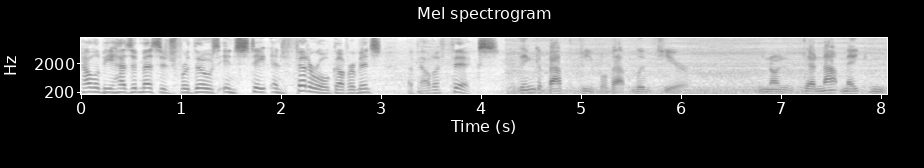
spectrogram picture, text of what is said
Hallaby has a message for those in state and federal governments about a fix. Think about the people that lived here. You know, they're not making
